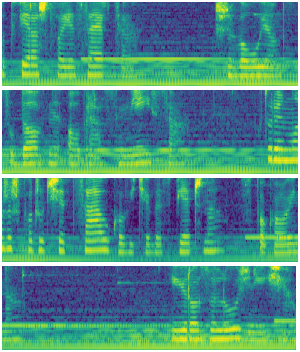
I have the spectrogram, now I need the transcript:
otwierasz swoje serce, przywołując cudowny obraz miejsca, w którym możesz poczuć się całkowicie bezpieczna, spokojna i rozluźnij się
